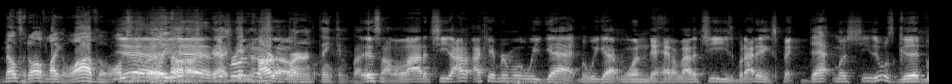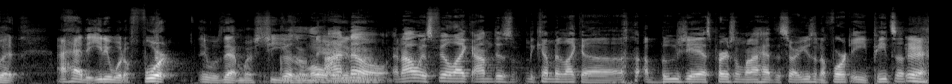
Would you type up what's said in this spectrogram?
melted off like lava. Onto Yeah, the yeah, they brought heartburn thinking about it. It's a lot of cheese. I, I can't remember what we got, but we got one that had a lot of cheese. But I didn't expect that much cheese. It was good, but I had to eat it with a fork. It was that much cheese Good on Lord. there. I you know, and I always feel like I'm just becoming like a, a bougie ass person when I have to start using a fork to eat pizza. Yeah.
